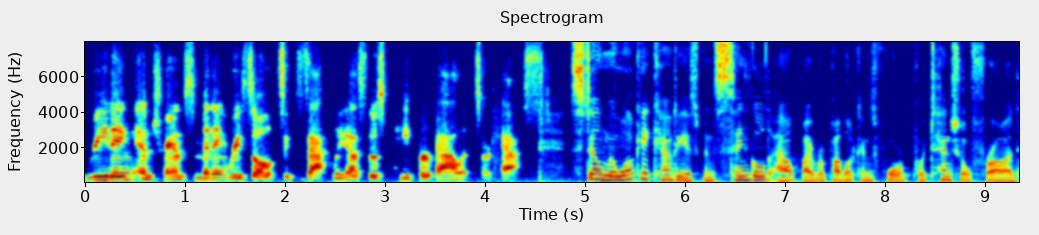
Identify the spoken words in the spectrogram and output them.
reading and transmitting results exactly as those paper ballots are cast. Still, Milwaukee County has been singled out by Republicans for potential fraud.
